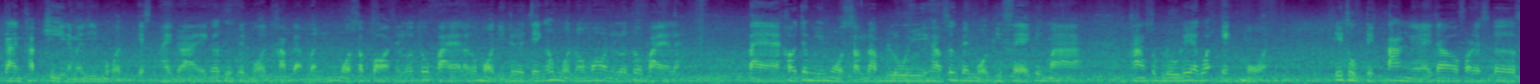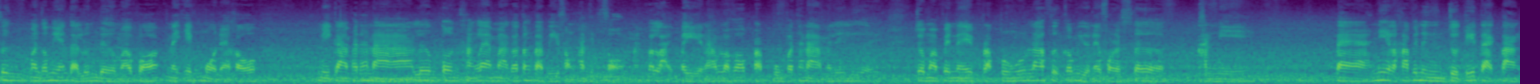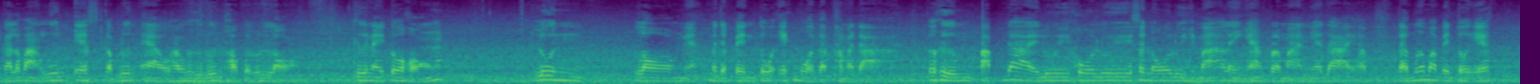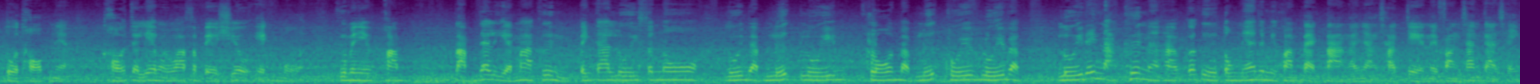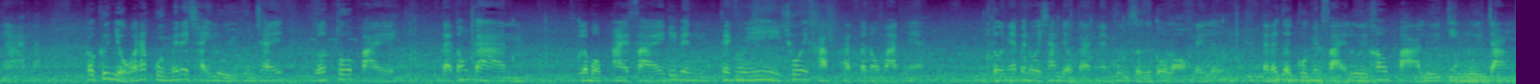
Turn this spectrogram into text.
การขับขี่เนี่ยมันมีโหมด SI Drive ก็คือเป็นโหมดขับแบบเหมือนโหมดสปอร์ตในรถทั่วไป แล้วก็โหมด Intelligent ก็โหมด normal ในรถทั่วไปแหละแต่เขาจะมีโหมดสำหรับลุยครับ ซึ่งเป็นโหมดพิเศษขึ้นมาทาง Subaru เรียกว่า X Mode ที่ถูกติดตั้งอยู่ในเจ้า Forester ซึ่งมันก็มีตั้งแต่รุ่นเดิมมาเพราะใน X Mode เนี่ยเขา มีการพัฒนาเริ่มต้นครั้งแรกมาก็ตั้งแต่ปี 2012 นะก็หลายปีนะครับ แล้วก็ปรับปรุงพัฒนามาเรื่อยๆ จนมาเป็นในปรับปรุงรุ่นล่าสุดก็มาอยู่ใน Forester คันนี้ แต่นี่แหละครับเป็นหนึ่งจุดที่แตกต่างกันระหว่างรุ่น S กับรุ่น L ครับก็คือรุ่นท็อปกับรุ่นรอง คือในตัวของรุ่นรองเนี่ยมันจะเป็นตัว X Mode แบบธรรมดา ก็คือปรับได้ลุยโคลุยสโนลุยหิมะอะไรอย่างเงี้ยประมาณเนี้ยได้ครับ แต่เมื่อมาเป็นตัว S ตัวท็อปเนี่ย เขาจะเรียกมันว่า Special X Mode คือมันมีความปรับได้ละเอียดมากขึ้น เป็นการลุยสโนว์ลุยแบบลึก ลุยโคลนแบบลึกลุยลุยแบบลุยได้หนักขึ้นนะครับ ก็คือตรงนี้จะมีความแตกต่างกันอย่างชัดเจนในฟังก์ชันการใช้งานนะ ก็ขึ้นอยู่ว่าถ้าคุณไม่ได้ใช้ลุยคุณใช้รถทั่วไป แต่ต้องการระบบ i s i g h t ที่เป็นเทคโนโลยีช่วยขับอัตโนมัติเนี่ย ตัวนี้เป็นเวอร์ชันเดียวกันงั้นคุณซื้อตัวรองได้เลย แต่ถ้าเกิดคุณเป็นสายลุยเข้าป่าลุยจริงลุยจัง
